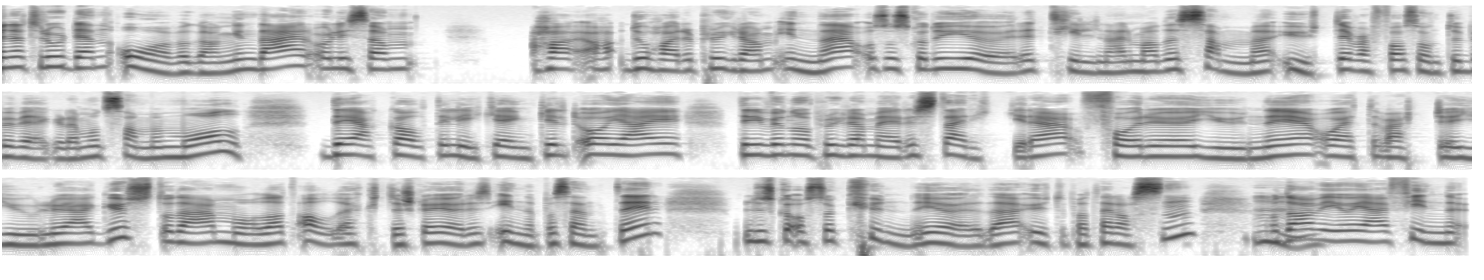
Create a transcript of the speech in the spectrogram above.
Men jeg tror den overgangen der, og liksom ha, du har et program inne, og så skal du gjøre tilnærma det samme ute. I hvert fall sånn at du beveger deg mot samme mål. Det er ikke alltid like enkelt. Og jeg driver nå og programmerer sterkere for eh, juni og etter hvert eh, juli og august. Og det er målet at alle økter skal gjøres inne på senter. Men du skal også kunne gjøre det ute på terrassen. Mm. Og da vil jo jeg finne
